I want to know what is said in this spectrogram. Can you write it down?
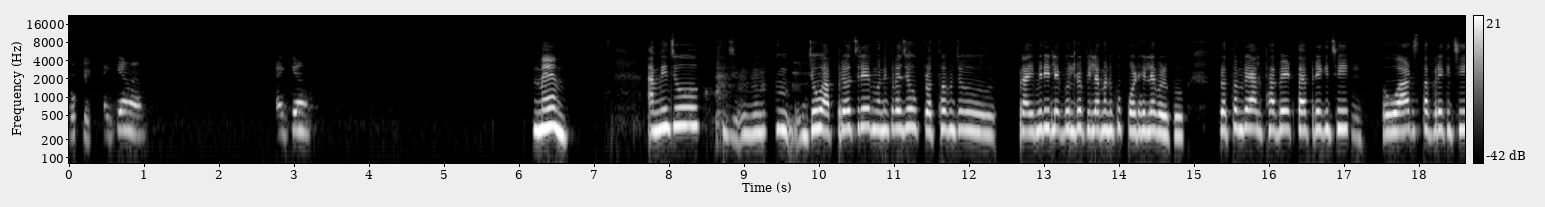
ଇଟ୍ ଓକେ ମେନକା ଓକେ ଆଜ୍ଞା ମ୍ୟାମ୍ ଆଜ୍ଞା ମ୍ୟାମ୍ ଆମେ ଯୋଉ ଜ- ଯୋଉ ଆପ୍ରୋଚରେ ମନେକର ଯୋଉ ପ୍ରଥମ ଯୋଉ ପ୍ରାଇମେରୀ ଲେଭେଲର ପିଲାମାନଙ୍କୁ ପଢେଇଲା ବେଳକୁ ପ୍ରଥମରେ ଆଲଫାବେଟ ତାପରେ କିଛି ହୁଁ। ୱାର୍ଡସ୍ ତାପରେ କିଛି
